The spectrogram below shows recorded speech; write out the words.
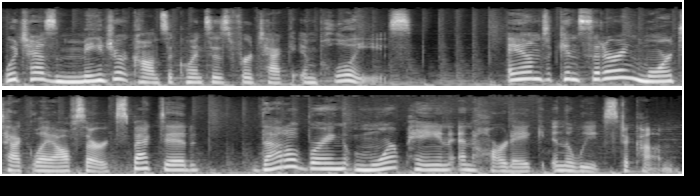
which has major consequences for tech employees. And considering more tech layoffs are expected, that'll bring more pain and heartache in the weeks to come.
